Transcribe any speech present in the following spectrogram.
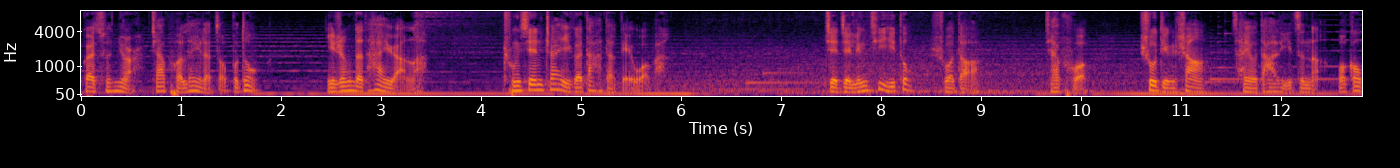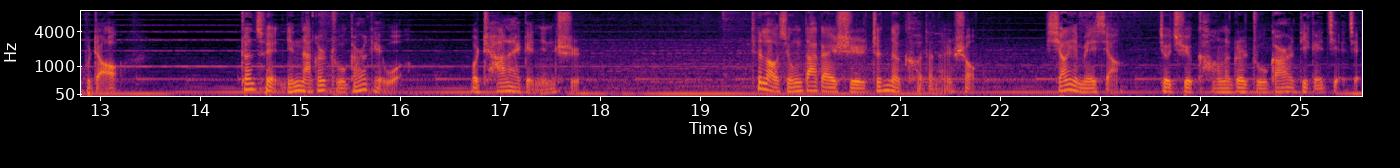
乖孙女儿，家婆累了走不动，你扔得太远了，重新摘一个大的给我吧。”姐姐灵机一动，说道：“家婆，树顶上才有大梨子呢，我够不着，干脆您拿根竹竿给我，我插来给您吃。”这老熊大概是真的渴得难受，想也没想。就去扛了根竹竿递给姐姐。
